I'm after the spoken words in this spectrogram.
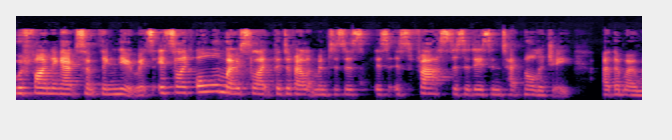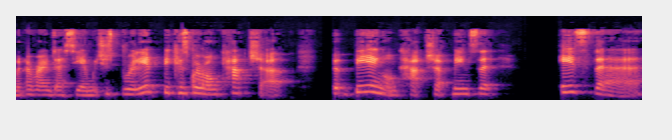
we're finding out something new it's it's like almost like the development is as, is as fast as it is in technology at the moment around SEN, which is brilliant because we're on catch up. But being on catch up means that is there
